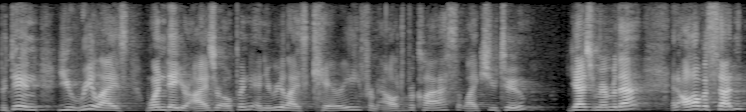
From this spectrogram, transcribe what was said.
But then you realize one day your eyes are open and you realize Carrie from algebra class likes you too. You guys remember that? And all of a sudden,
